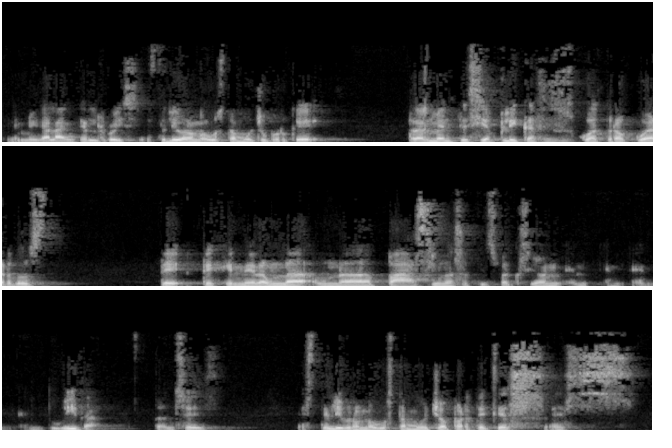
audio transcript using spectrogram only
de Miguel Ángel Ruiz. Este libro me gusta mucho porque realmente si aplicas esos cuatro acuerdos, te, te genera una, una, paz y una satisfacción en, en, en, tu vida. Entonces, este libro me gusta mucho, aparte que es, es,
